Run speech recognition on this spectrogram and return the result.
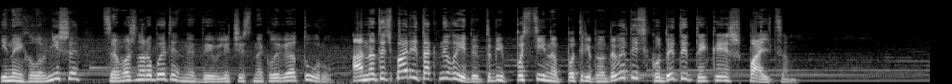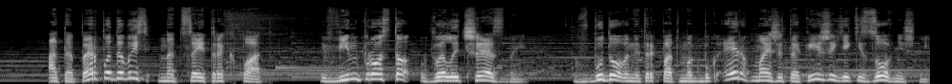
І найголовніше, це можна робити не дивлячись на клавіатуру. А на тачбарі так не вийде. Тобі постійно потрібно дивитись, куди ти тикаєш пальцем. А тепер подивись на цей трекпад. Він просто величезний. Вбудований трекпад MacBook Air майже такий же, як і зовнішній,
